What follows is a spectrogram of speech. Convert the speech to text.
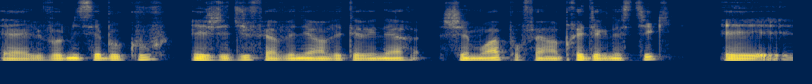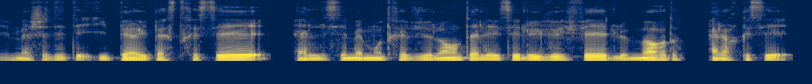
et elle vomissait beaucoup et j'ai dû faire venir un vétérinaire chez moi pour faire un pré-diagnostic. Et ma chatte était hyper hyper stressée, elle s'est même montrée violente, elle a essayé de le griffer, de le mordre, alors que c'est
